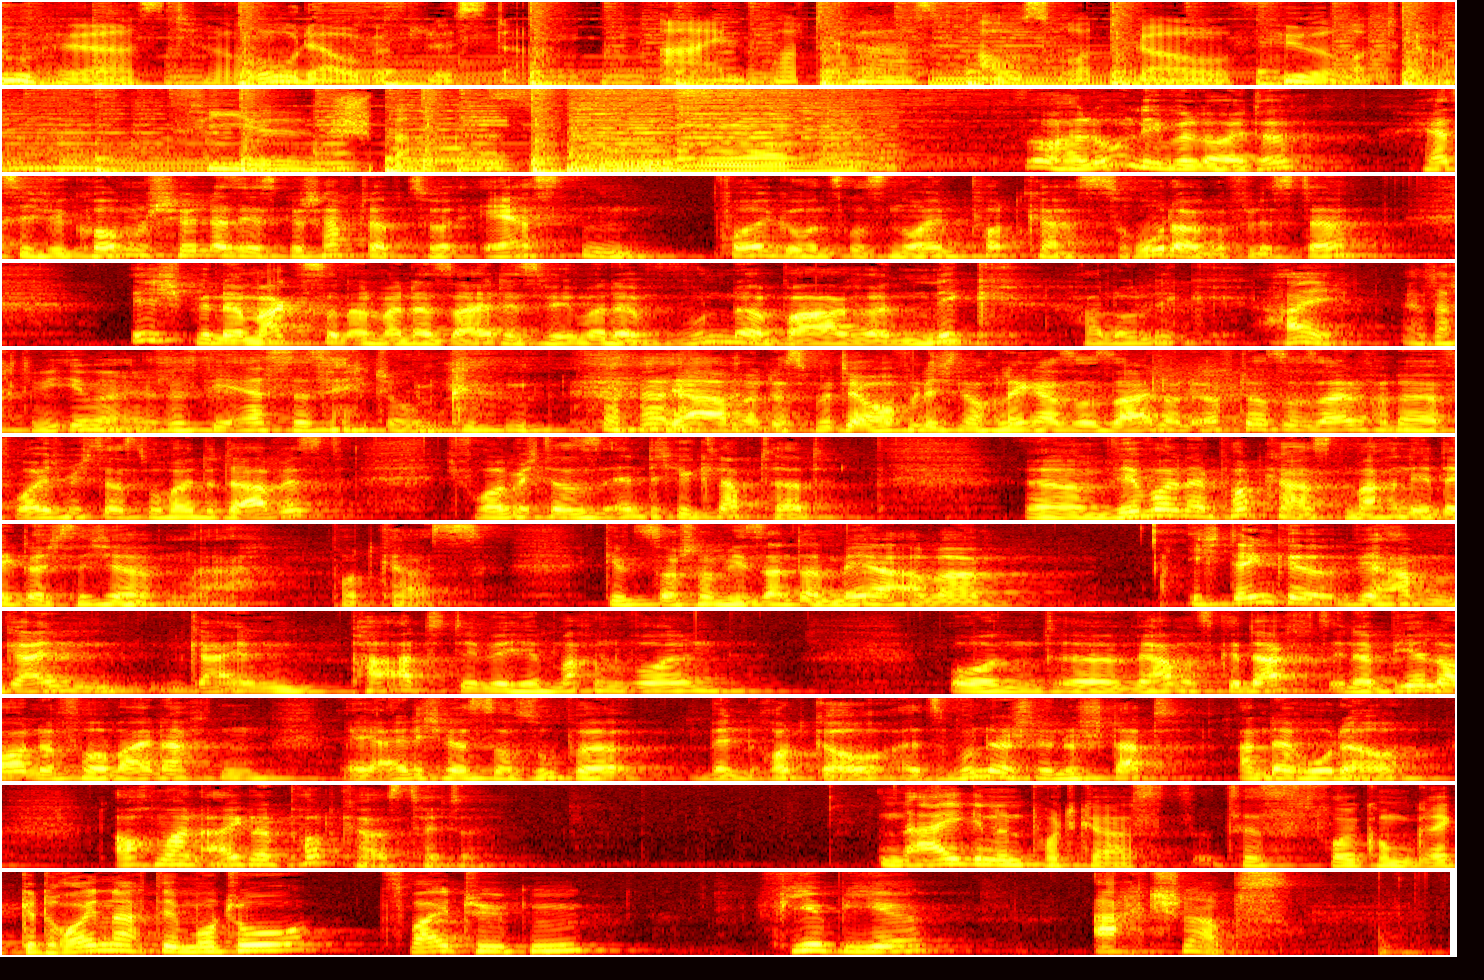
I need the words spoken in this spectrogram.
Du hörst Rodaugeflüster, ein Podcast aus Rottgau für Rottgau. Viel Spaß! So, hallo liebe Leute, herzlich willkommen. Schön, dass ihr es geschafft habt zur ersten Folge unseres neuen Podcasts Rodaugeflüster. Ich bin der Max und an meiner Seite ist wie immer der wunderbare Nick. Hallo Nick. Hi, er sagt wie immer, es ist die erste Sendung. Ja, aber das wird ja hoffentlich noch länger so sein und öfter so sein. Von daher freue ich mich, dass du heute da bist. Ich freue mich, dass es endlich geklappt hat. Ähm, Wir wollen einen Podcast machen. Ihr denkt euch sicher, na, Podcasts gibt es doch schon wie Sand am Meer. Aber ich denke, wir haben einen geilen, geilen Part, den wir hier machen wollen. Und äh, wir haben uns gedacht, in der Bierlaune vor Weihnachten, ey, eigentlich wäre es doch super, wenn Rottgau als wunderschöne Stadt an der Rodau auch mal einen eigenen Podcast hätte. Einen eigenen Podcast, das ist vollkommen korrekt. Getreu nach dem Motto, zwei Typen, vier Bier, acht Schnaps.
